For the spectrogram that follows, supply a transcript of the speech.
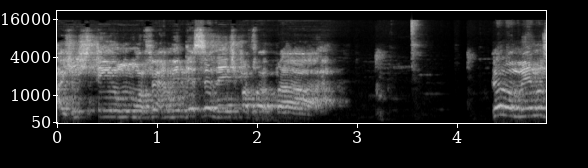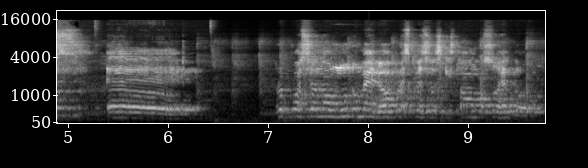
a gente tem uma ferramenta excelente para, pelo menos, é, proporcionar um mundo melhor para as pessoas que estão ao nosso redor.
